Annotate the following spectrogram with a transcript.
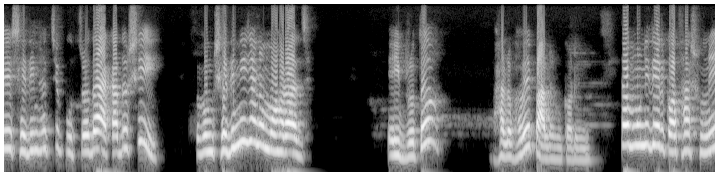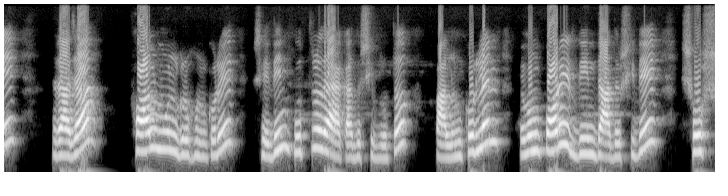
যে, সেদিন হচ্ছে পুত্রদা একাদশী এবং সেদিনই যেন মহারাজ এই ব্রত ভালোভাবে পালন করেন। তা মুনিদের কথা শুনে রাজা ফলমূল গ্রহণ করে সেদিন পুত্রদা একাদশী ব্রত পালন করলেন এবং পরের দিন দ্বাদশীতে শস্য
